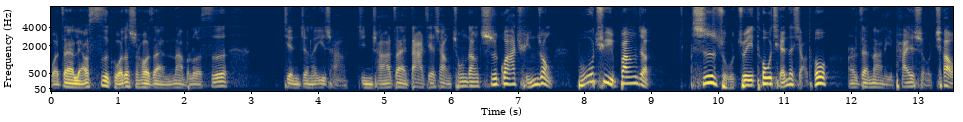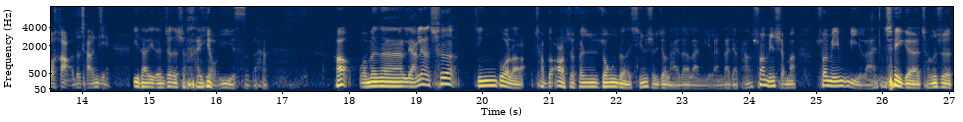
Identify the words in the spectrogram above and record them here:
我在聊四国的时候，在那不勒斯见证了一场警察在大街上充当吃瓜群众，不去帮着。失主追偷钱的小偷，而在那里拍手叫好的场景，意大利人真的是很有意思的哈。好，我们呢两辆车经过了差不多二十分钟的行驶，就来到了米兰大教堂。说明什么？说明米兰这个城市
